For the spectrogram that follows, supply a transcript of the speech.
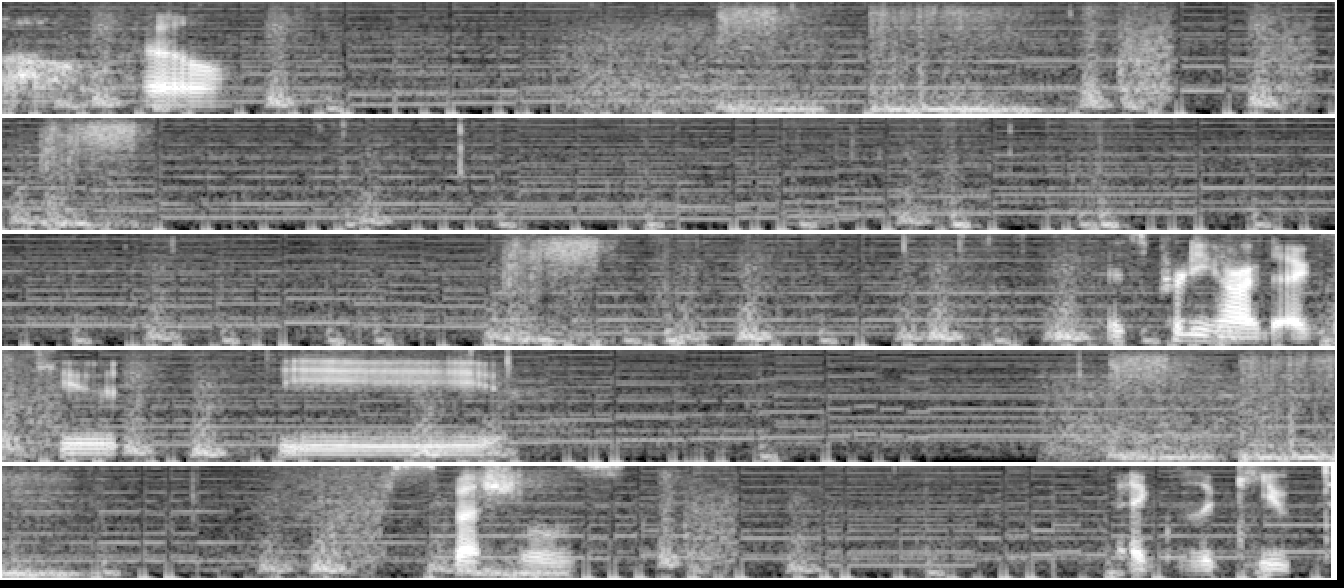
Oh hell. It's pretty hard to execute the specials. Execute,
